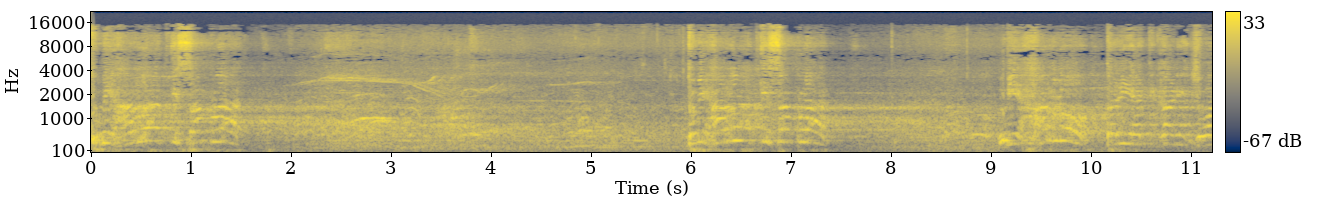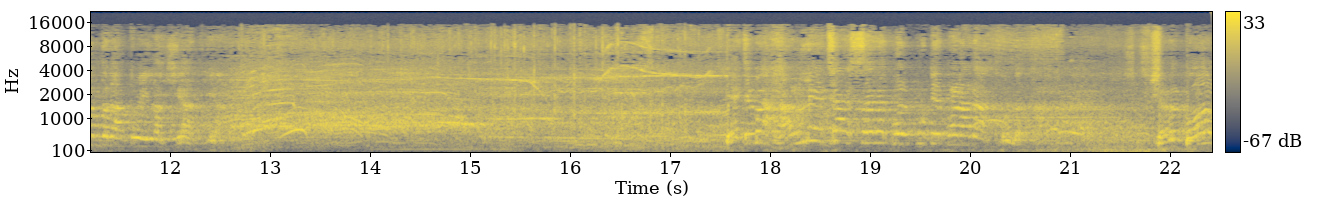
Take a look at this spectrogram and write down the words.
तुम्ही हारलात की संपलात? तुम्ही हारलात की संपलात? मी हारलो तरी या ठिकाणी जिवंत राहतो राहतोय लक्षात घ्या. त्याच्यामुळे हारण्याच्या असताना पळपुटेपणा दाखवू नका. शरद पवार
